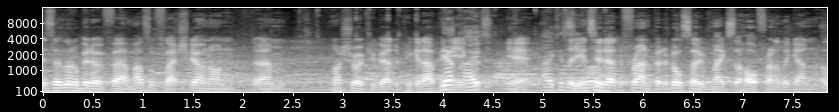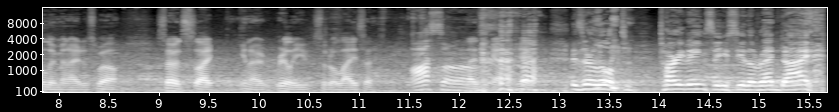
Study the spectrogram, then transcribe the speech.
There's a little bit of uh, muzzle flash going on. Um, not sure if you'll be able to pick it up yep, in here. I, yeah, I can so you can see it at the front, but it also makes the whole front of the gun illuminate as well. So it's like you know really sort of laser. Awesome. Laser gun, yeah. Is there a little targeting so you see the red dye?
